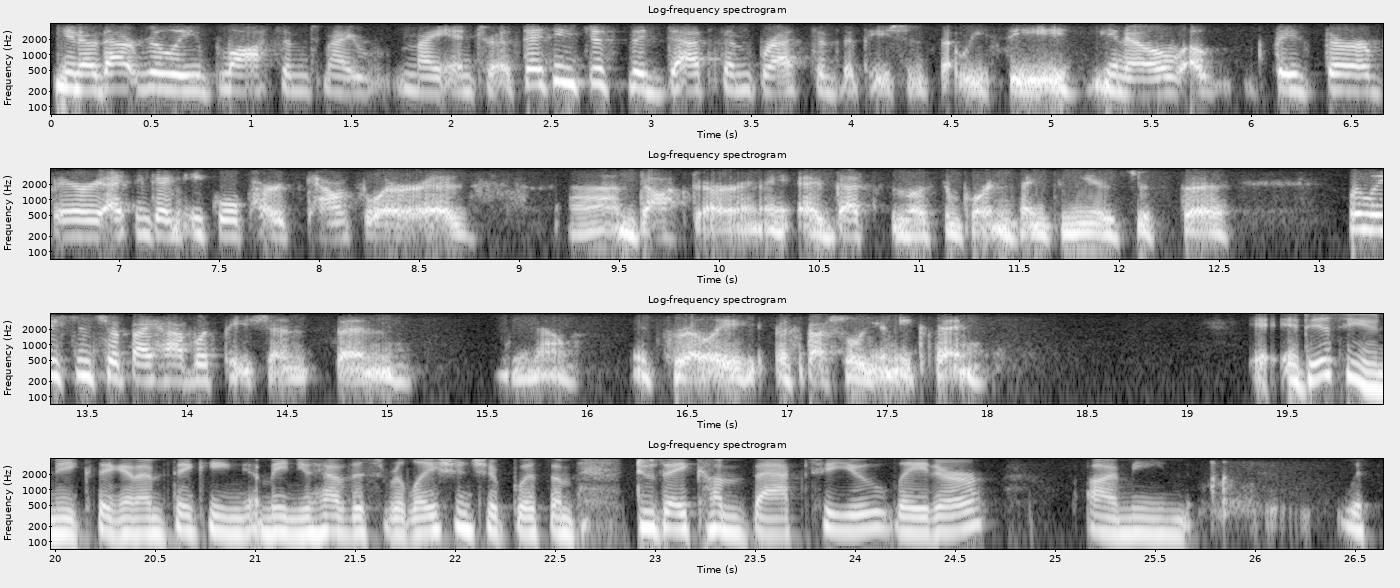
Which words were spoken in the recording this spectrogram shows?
you know that really blossomed my my interest. I think just the depth and breadth of the patients that we see. You know, uh, they there are very. I think I'm equal parts counselor as um, doctor, and I, I, that's the most important thing to me is just the relationship I have with patients, and you know, it's really a special, unique thing. It is a unique thing, and I'm thinking. I mean, you have this relationship with them. Do they come back to you later? I mean, with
